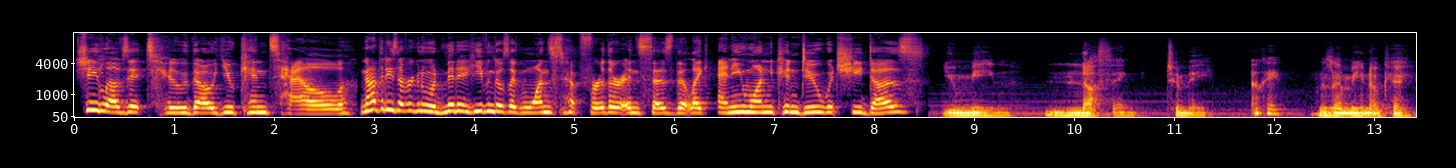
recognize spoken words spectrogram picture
She loves it too, though, you can tell. Not that he's ever going to admit it, he even goes like one step further and says that like anyone can do what she does. You mean nothing to me. Okay, What does that mean, okay?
